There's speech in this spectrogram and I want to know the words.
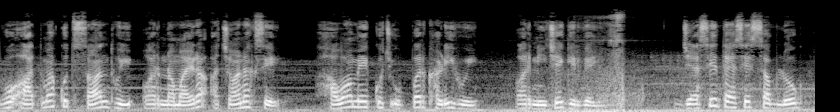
वो आत्मा कुछ शांत हुई और नमायरा अचानक से हवा में कुछ ऊपर खड़ी हुई और नीचे गिर गई। जैसे तैसे सब लोग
